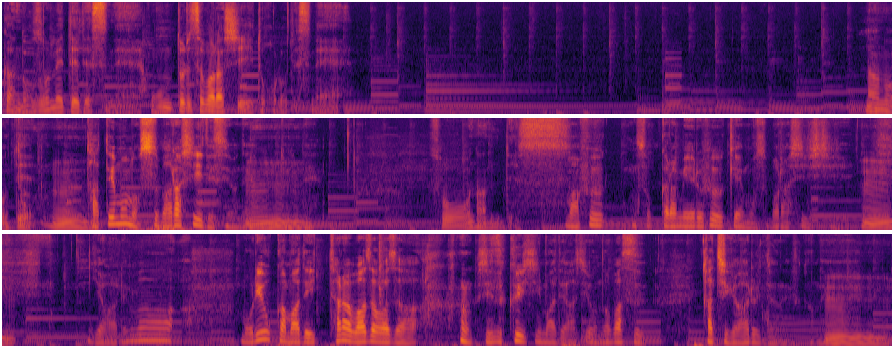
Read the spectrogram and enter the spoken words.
が望めてですね本当に素晴らしいところですね。なので、うん、建物素晴らしいですよね,、ね。そうなんです、まあ、風そこから見える風景も素晴らしいし。うん、いやあれは盛岡まで行ったらわざわざ 雫石まで足を伸ばす価値があるんじゃないですかね、うん。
